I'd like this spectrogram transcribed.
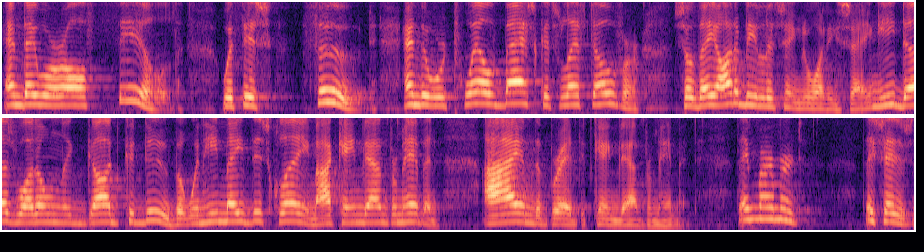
and they were all filled with this food. And there were 12 baskets left over. So they ought to be listening to what he's saying. He does what only God could do. But when he made this claim, I came down from heaven, I am the bread that came down from heaven, they murmured. They said, Is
